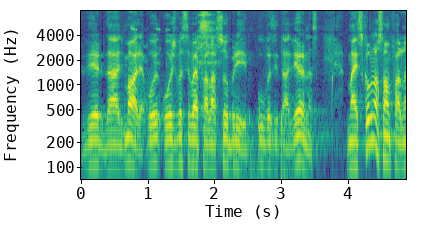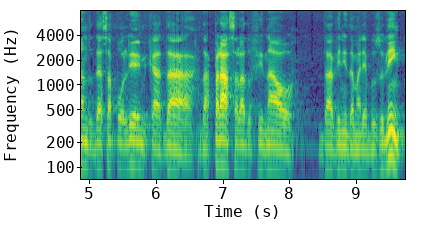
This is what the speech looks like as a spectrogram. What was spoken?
Verdade. Olha, hoje você vai falar sobre uvas italianas, mas como nós estamos falando dessa polêmica da, da praça lá do final da Avenida Maria Buzulin,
